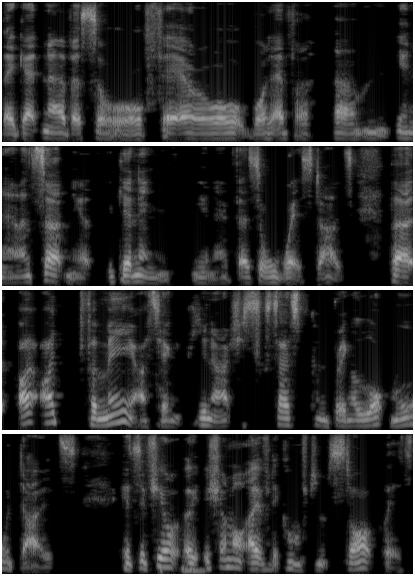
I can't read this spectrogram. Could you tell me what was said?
they get nervous or fear or whatever, um, you know, and certainly at the beginning, you know, there's always doubts. But I, I, for me, I think, you know, actually success can bring a lot more doubts because if you're, if you're not overly confident to start with,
